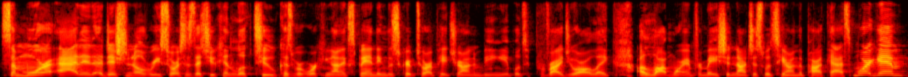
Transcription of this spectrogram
some more added additional resources that you can look to because we're working on expanding the script to our Patreon and being able to provide you all like a lot more information, not just what's here on the podcast. Morgan,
